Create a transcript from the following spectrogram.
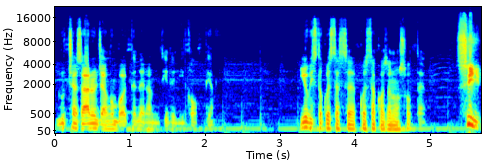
Luciasaro e Jungle Boy prenderanno titoli di coppia. Io ho visto questa, questa cosa, non so te. Sì,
